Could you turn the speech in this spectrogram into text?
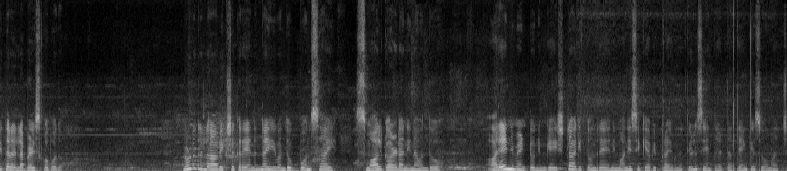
ಈ ಥರ ಎಲ್ಲ ಬೆಳೆಸ್ಕೋಬೋದು. ನೋಡಿದ್ರಲ್ಲ ವೀಕ್ಷಕರೇ, ನನ್ನ ಈ ಒಂದು ಬೋನ್ಸಾಯ್ ಸ್ಮಾಲ್ ಗಾರ್ಡನಿನ ಒಂದು ಅರೇಂಜ್ಮೆಂಟು ನಿಮಗೆ ಇಷ್ಟ ಆಗಿತ್ತು ಅಂದರೆ ನಿಮ್ಮ ಅನಿಸಿಕೆ, ಅಭಿಪ್ರಾಯವನ್ನು ತಿಳಿಸಿ ಅಂತ ಹೇಳ್ತಾ ಥ್ಯಾಂಕ್ ಯು ಸೋ ಮಚ್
